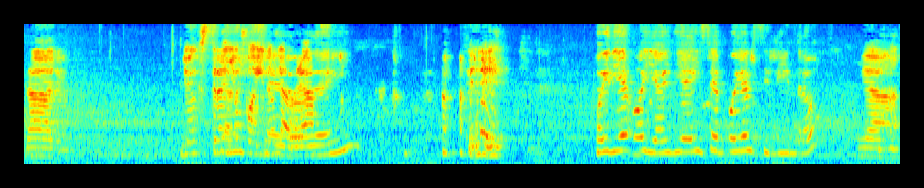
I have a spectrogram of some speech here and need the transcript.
Claro. Yo extraño un poquito brasa. ahí- Hoy día, oye, hoy día hice pollo al cilindro Ya.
